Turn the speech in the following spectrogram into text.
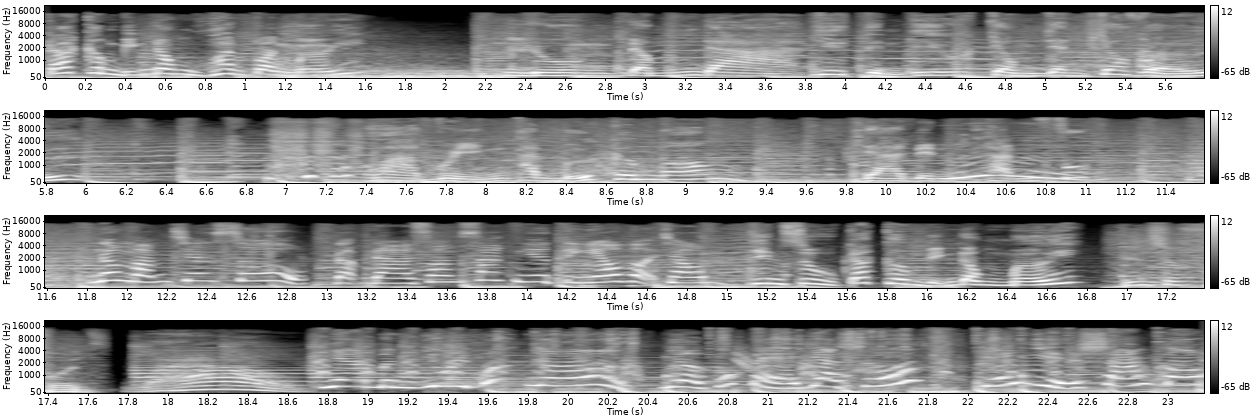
cá cơm biển đông hoàn toàn mới Luôn đậm đà như tình yêu chồng dành cho vợ. Hòa quyện thành bữa cơm ngon. Gia đình hạnh phúc. Nước mắm chiên su, đậm đà son sắc như tình yêu vợ chồng. Chinsu cá cơm biển đông mới. Pinso Foods. Wow. Nhà mình vui bất ngờ Nhờ có mẹ già sớm Chén dĩa sáng bóng.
